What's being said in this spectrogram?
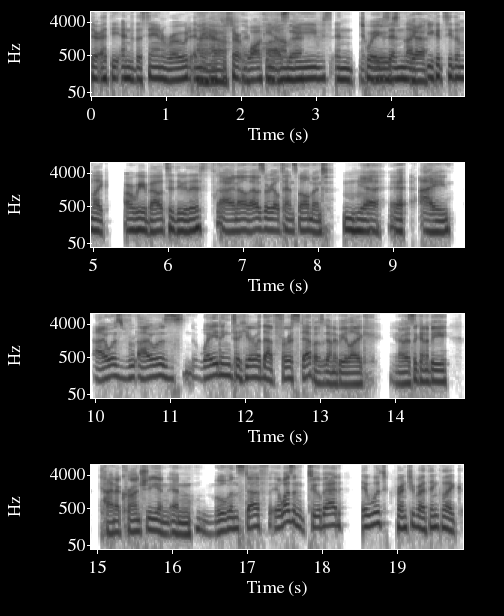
they're at the end of the sand road and they I have know. to start walking on there. leaves and twigs Leaves, and like yeah. you could see them like, are we about to do this? I know that was a real tense moment. Mhm. Yeah, eh, I I was I was waiting to hear what that first step was going to be like. You know, is it going to be kind of crunchy and and moving stuff? It wasn't too bad. It was crunchy, but I think like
